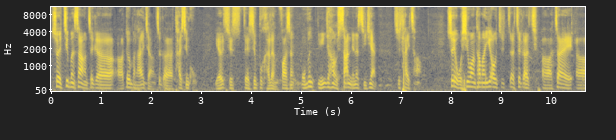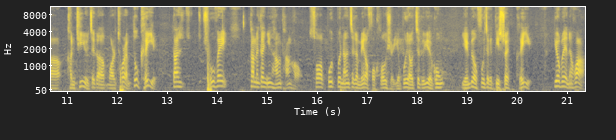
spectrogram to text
所以基本上这个呃对我们来讲，这个太辛苦，也其实这是不可能发生。我们已经还有三年的时间是太长，所以我希望他们要这这个呃在呃 continue 这个 moratorium 都可以，但除非他们跟银行谈好，说不不能这个没有 foreclosure，也不要这个月供，也没有付这个地税，可以，要不然的话。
